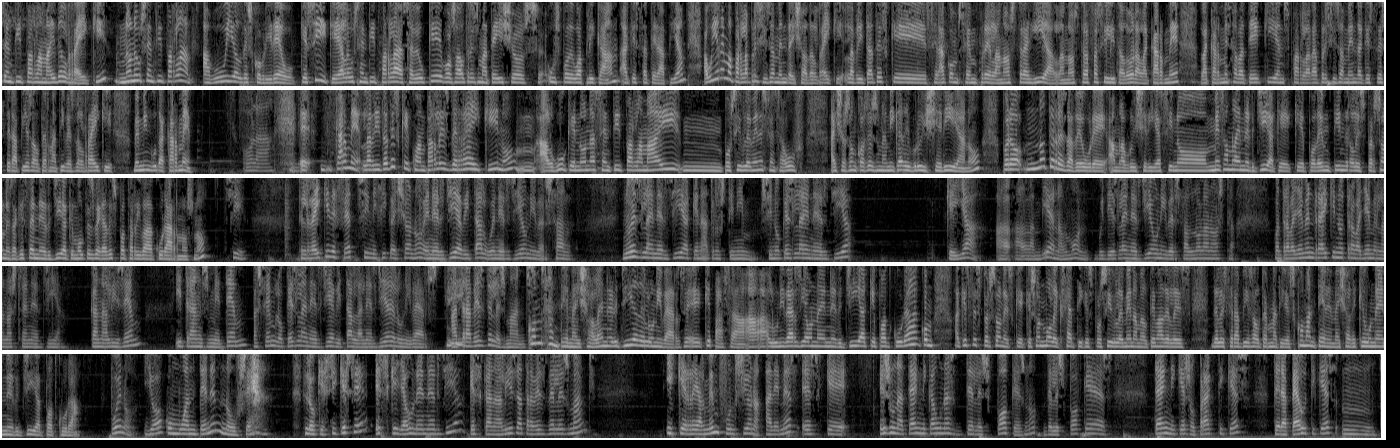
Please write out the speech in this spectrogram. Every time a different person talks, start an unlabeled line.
sentit parlar mai del Reiki? No n'heu sentit parlar? Avui el descobrireu. Que sí, que ja l'heu sentit parlar. Sabeu que vosaltres mateixos us podeu aplicar aquesta teràpia? Avui anem a parlar precisament d'això, del Reiki. La veritat és que serà, com sempre, la nostra guia, la nostra facilitadora, la Carme, la Carme Sabater, qui ens parlarà precisament d'aquestes teràpies alternatives del Reiki. Benvinguda, Carme.
Hola.
Eh, Carme, la veritat és que quan parles de Reiki, no, algú que no n'ha sentit parlar mai, mmm, possiblement es pensa, uf, això són coses una mica de bruixeria, no? Però no té res a veure amb la bruixeria, sinó més amb l'energia que, que podem tindre les persones, aquesta energia que moltes vegades pot arribar a curar-nos, no?
Sí. El Reiki, de fet, significa això, no? Energia vital o energia universal no és l'energia que nosaltres tenim, sinó que és l'energia que hi ha a, a l'ambient, al món. Vull dir, és l'energia universal, no la nostra. Quan treballem en Reiki no treballem en la nostra energia. Canalitzem i transmetem, passem el que és l'energia vital, l'energia de l'univers, a través de les mans.
Com s'entén això, l'energia de l'univers? Eh, què passa? A, a l'univers hi ha una energia que pot curar? Com aquestes persones que, que són molt escèptiques possiblement amb el tema de les, de les teràpies alternatives, com entenen això de que una energia et pot curar?
Bueno, jo, com ho entenen, no ho sé. Lo que sí que sé és que hi ha una energia que es canalitza a través de les mans i que realment funciona. A més, és que és una tècnica, una de les poques, no? de les poques tècniques o pràctiques terapèutiques mmm,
